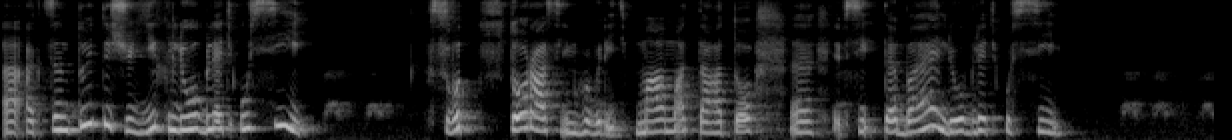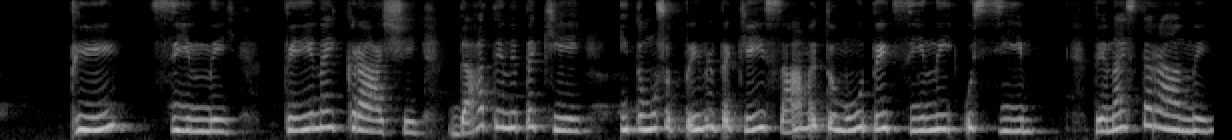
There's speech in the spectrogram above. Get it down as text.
Акцентуйте, що їх люблять усі. Сто раз їм говоріть: мама, тато, е, всі тебе люблять усі. Ти цінний, ти найкращий, да, ти не такий. І тому, що ти не такий, саме тому ти цінний усім. Ти найстаранний.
